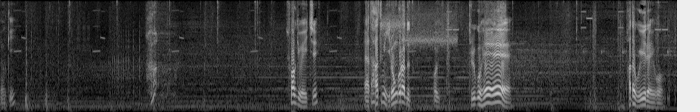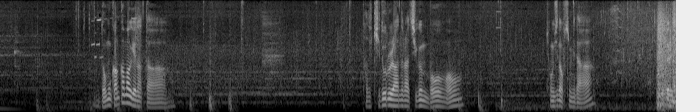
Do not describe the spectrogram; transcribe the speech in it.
여기? 소화기 왜 있지? 야, 나 같으면 이런 거라도 어, 들고 해. 왜 이래 이거? 너무 깜깜하게 해놨다. 다들 기도를 하느라 지금 뭐 어? 정신 없습니다. 못 때리지.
